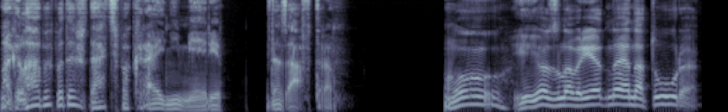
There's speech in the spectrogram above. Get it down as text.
Могла бы подождать, по крайней мере, до завтра». «О, ее зловредная натура!»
